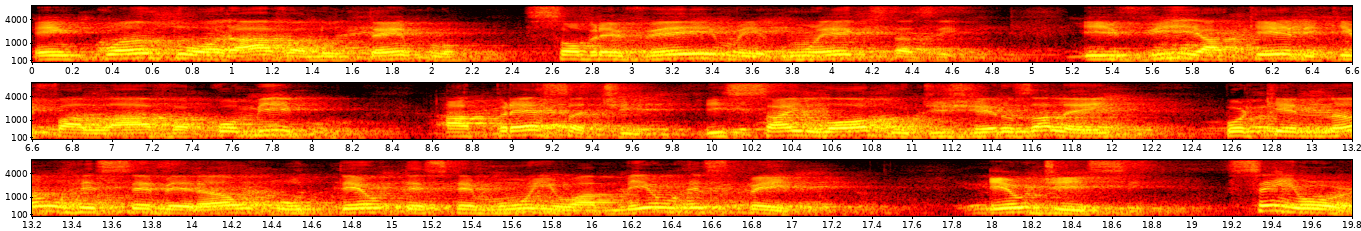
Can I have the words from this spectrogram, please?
enquanto orava no templo, sobreveio-me um êxtase e vi aquele que falava comigo: Apressa-te e sai logo de Jerusalém, porque não receberão o teu testemunho a meu respeito. Eu disse: Senhor,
